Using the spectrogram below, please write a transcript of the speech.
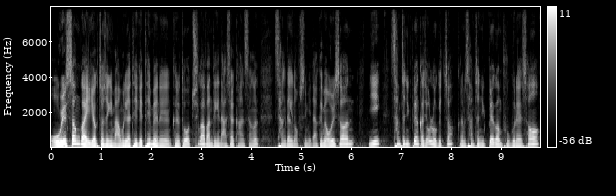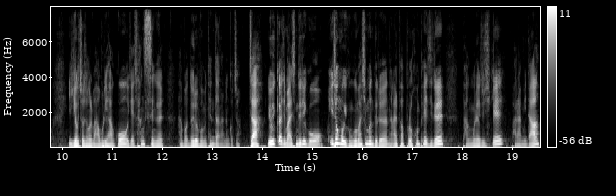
5일선과 이격 조정이 마무리가 되게 되면은 그래도 추가 반등이 나설 가능성은 상당히 높습니다. 그러면 5일선이 3,600원까지 올라오겠죠? 그럼 3,600원 부근에서 이격 조정을 마무리하고 이제 상승을 한번 노려보면 된다라는 거죠. 자, 여기까지 말씀드리고 이 종목이 궁금하신 분들은 알파프로 홈페이지를 방문해 주시길 바랍니다.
